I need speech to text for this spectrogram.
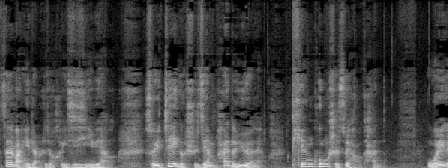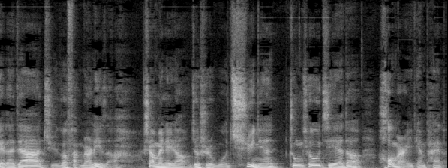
再晚一点它就黑漆漆一片了。所以这个时间拍的月亮，天空是最好看的。我也给大家举个反面例子啊，上面这张就是我去年中秋节的后面一天拍的，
